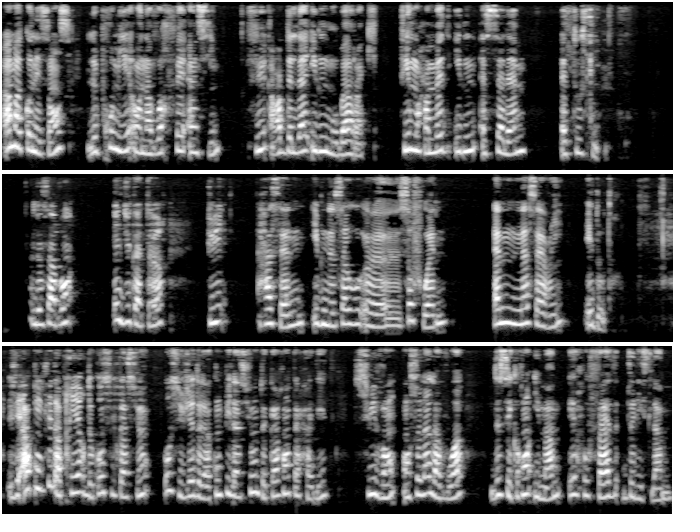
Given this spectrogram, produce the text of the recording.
À ma connaissance, le premier à en avoir fait ainsi fut Abdullah ibn Mubarak, puis Mohammed ibn as-Salam al-Tusi, le savant éducateur, puis Hassan ibn euh, Sofwan al-Nasari et d'autres. J'ai accompli la prière de consultation au sujet de la compilation de 40 hadiths, suivant en cela la voix de ces grands imams et hufad de l'islam.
